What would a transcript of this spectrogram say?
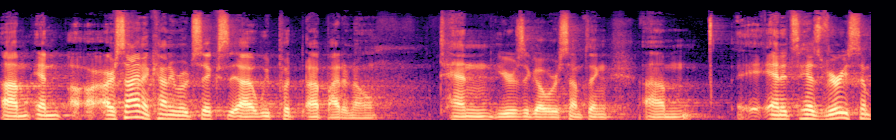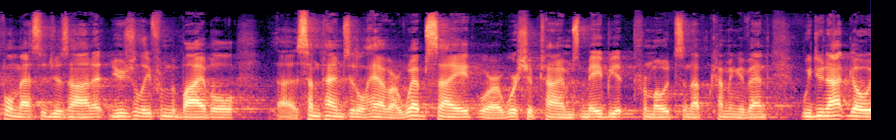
Um, and our, our, sign on County Road 6, uh, we put up, I don't know, 10 years ago or something. Um, and it has very simple messages on it, usually from the Bible, uh, sometimes it'll have our website or our worship times. Maybe it promotes an upcoming event. We do not go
